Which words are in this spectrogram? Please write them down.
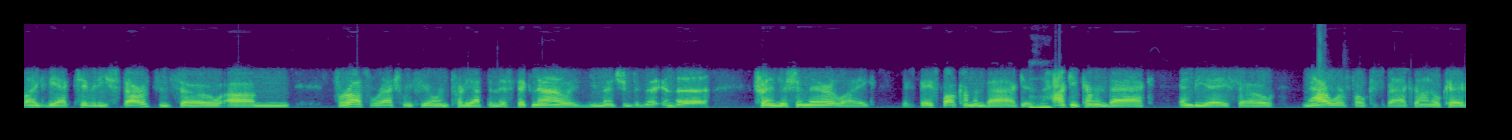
like the activity starts. And so um, for us, we're actually feeling pretty optimistic now. You mentioned in the in the transition there, like is baseball coming back? Is mm-hmm. hockey coming back? NBA. So now we're focused back on okay,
